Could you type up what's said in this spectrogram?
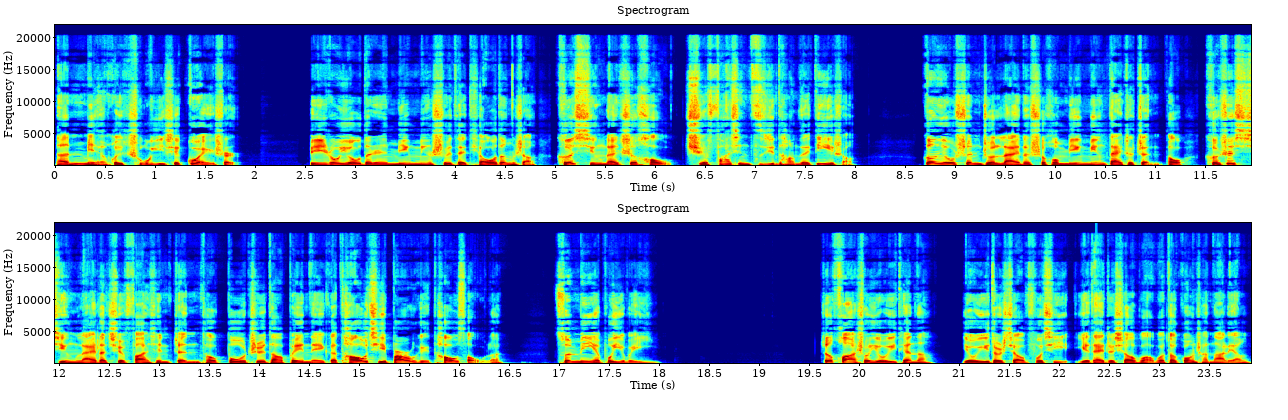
难免会出一些怪事儿，比如有的人明明睡在条凳上，可醒来之后却发现自己躺在地上；更有甚者，来的时候明明带着枕头，可是醒来了却发现枕头不知道被哪个淘气包给掏走了。村民也不以为意。这话说，有一天呢。有一对小夫妻也带着小宝宝到广场纳凉。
